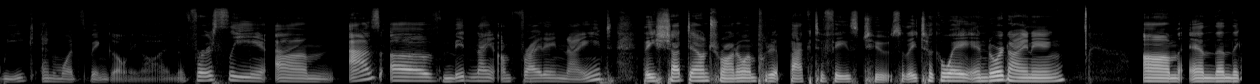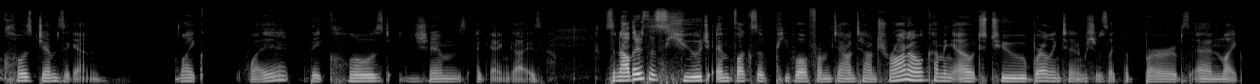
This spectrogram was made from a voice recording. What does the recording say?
week and what's been going on. Firstly, um, as of midnight on Friday night, they shut down Toronto and put it back to phase two. So they took away indoor dining, um, and then they closed gyms again. Like, what? They closed gyms again, guys. So now there's this huge influx of people from downtown Toronto coming out to Burlington, which is like the burbs, and like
